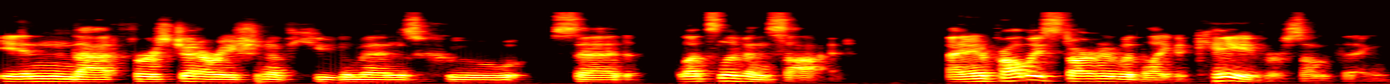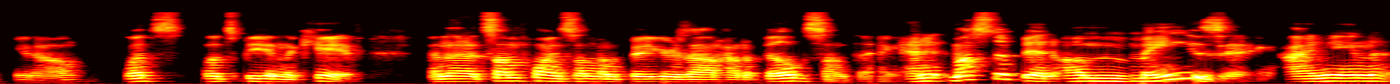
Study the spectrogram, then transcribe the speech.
in that first generation of humans who said, let's live inside? And it probably started with like a cave or something, you know. Let's let's be in the cave. And then at some point someone figures out how to build something. And it must have been amazing. I mean,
